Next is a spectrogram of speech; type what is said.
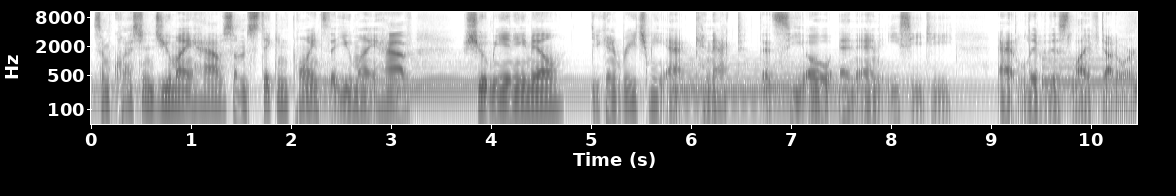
some questions you might have, some sticking points that you might have, shoot me an email. You can reach me at connect, that's C O N N E C T, at livethislife.org.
